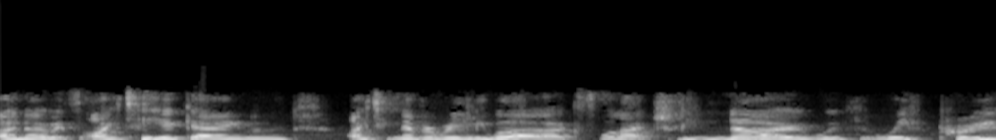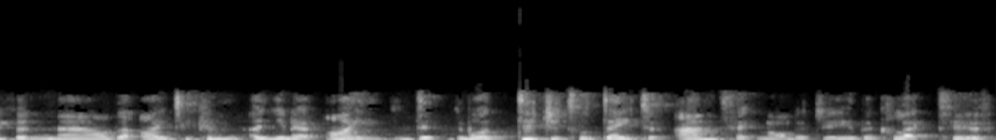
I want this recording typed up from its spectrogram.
I know it's IT again and IT never really works. Well, actually, no. We've we've proven now that IT can, you know, I well, digital data and technology, the collective,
